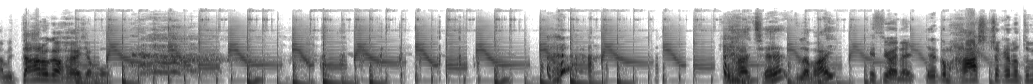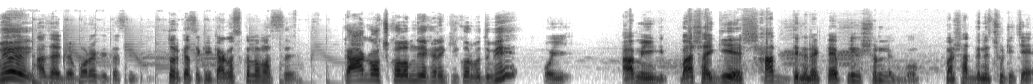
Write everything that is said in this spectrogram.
আমি দারোগা হয়ে যাব। হয়েছে দুলা ভাই? কিছু হয় নাই। এরকম হাসছো কেন তুমি? আচ্ছা এটা পরে কইতাছি তোর কাছে কি কাগজ কলম আছে? কাগজ কলম দিয়ে এখানে কি করবে তুমি? ওই আমি বাসায় গিয়ে সাত দিনের একটা অ্যাপ্লিকেশন লিখব। মানে সাত দিনের ছুটি চাই।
